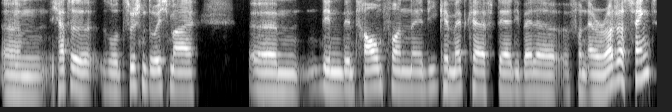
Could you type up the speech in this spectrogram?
Ähm, ich hatte so zwischendurch mal ähm, den, den Traum von äh, DK Metcalf, der die Bälle von Aaron Rodgers fängt.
